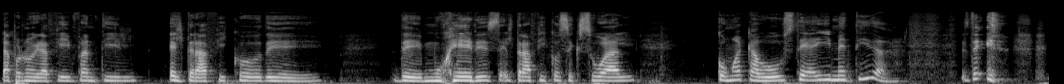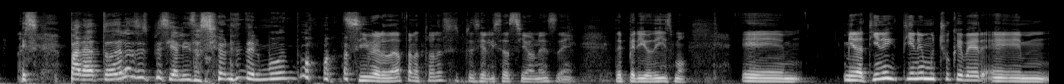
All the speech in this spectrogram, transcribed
La pornografía infantil, el tráfico de, de mujeres, el tráfico sexual. ¿Cómo acabó usted ahí metida? Es para todas las especializaciones del mundo. Sí, ¿verdad? Para todas las especializaciones de, periodismo. Eh, mira, tiene, tiene mucho que ver eh,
